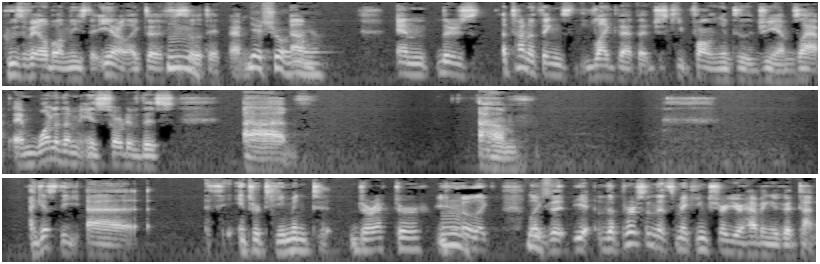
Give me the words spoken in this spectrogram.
who's available on these days? You know, like to facilitate that. yeah, sure. um, yeah, yeah. And there's a ton of things like that that just keep falling into the GM's lap, and one of them is sort of this. Uh, um, I guess the uh, the entertainment director, you know, like like the yeah, the person that's making sure you're having a good time,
